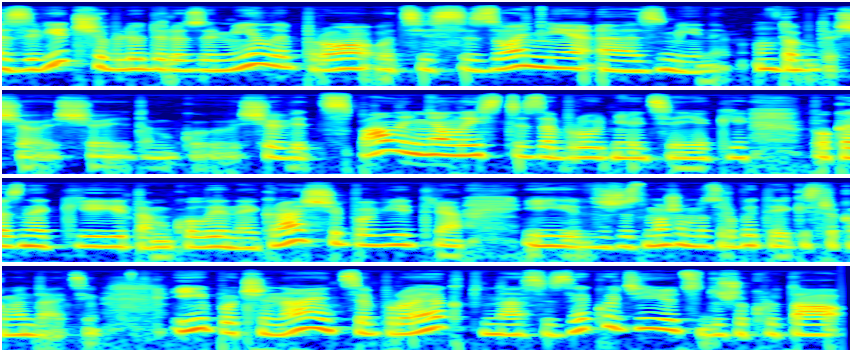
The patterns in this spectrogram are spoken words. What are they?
звіт, щоб люди розуміли про оці сезонні е, зміни. Uh-huh. Тобто, що що там що від спалення листя забруднюється, які показники, там коли найкраще повітря, і вже зможемо зробити якісь рекомендації. І починається проект в нас із екодією. Це дуже крута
